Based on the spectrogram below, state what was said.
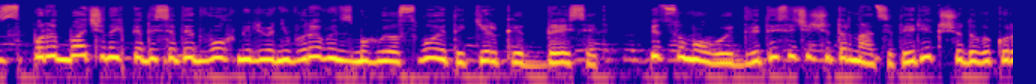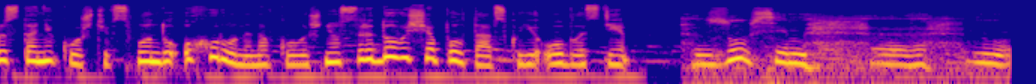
З передбачених 52 мільйонів гривень змогли освоїти тільки 10. Підсумовують 2014 рік щодо використання коштів з фонду охорони навколишнього середовища Полтавської області. Зовсім е, ну,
